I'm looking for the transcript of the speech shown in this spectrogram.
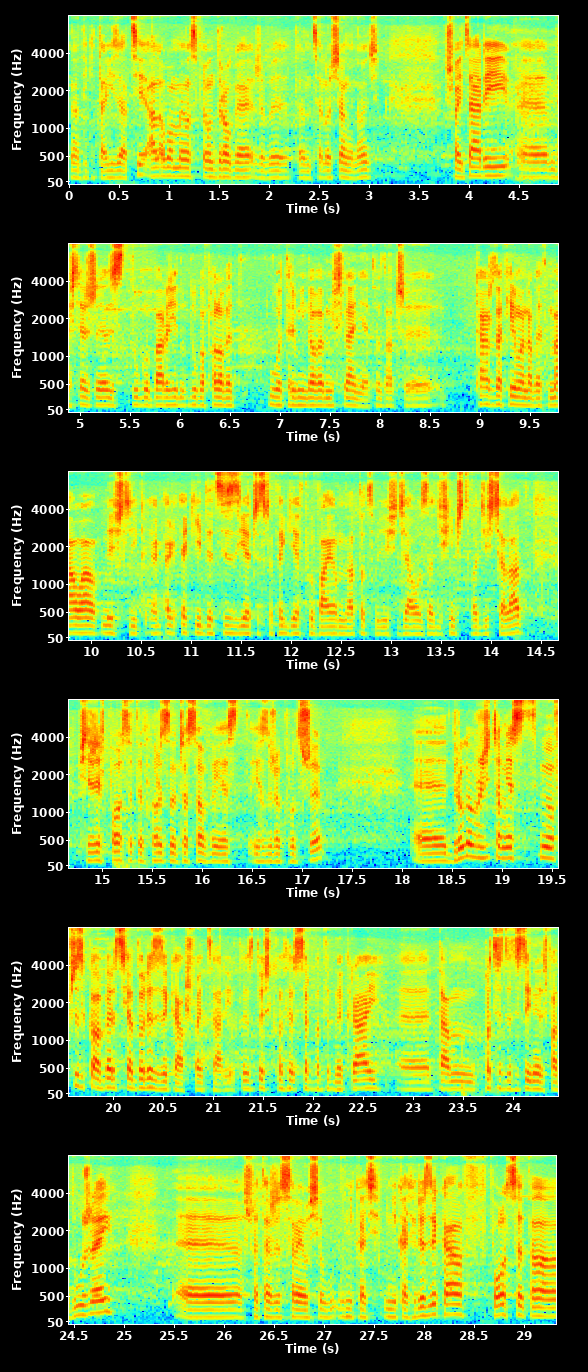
na digitalizację, ale oba mają swoją drogę, żeby ten cel osiągnąć. W Szwajcarii e, myślę, że jest długo bardziej długofalowe, długoterminowe myślenie, to znaczy każda firma, nawet mała, myśli, jak, jakie decyzje czy strategie wpływają na to, co będzie się działo za 10 czy 20 lat. Myślę, że w Polsce ten horyzont czasowy jest, jest dużo krótszy. E, Drugą różnicą jest mimo wszystko awersja do ryzyka w Szwajcarii. To jest dość konserwatywny kraj. E, Tam proces decyzyjny trwa dłużej. E, Szwajcarzy starają się unikać, unikać ryzyka. W Polsce ta,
